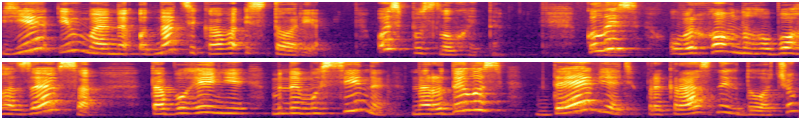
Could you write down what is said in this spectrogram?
Є і в мене одна цікава історія. Ось послухайте. Колись у верховного бога Зевса та богині Мнемосіни народилось дев'ять прекрасних дочок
